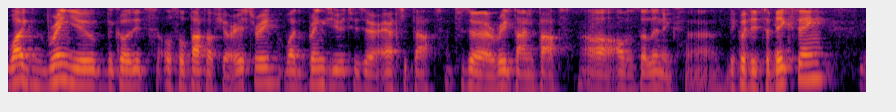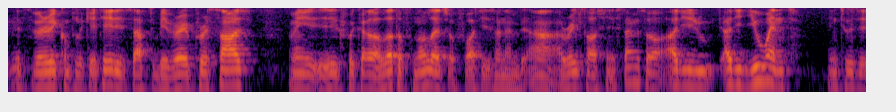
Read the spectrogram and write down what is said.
what brings you, because it's also part of your history, what brings you to the RT part, to the real-time part of, of the Linux? Uh, because it's a big thing, mm -hmm. it's very complicated, it has to be very precise. I mean, it requires a lot of knowledge of what is an, uh, a real-time system. So how did you, how did you went into the,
